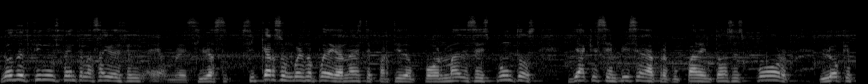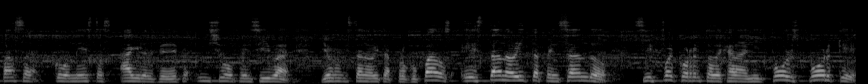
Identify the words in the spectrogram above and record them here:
Los Delfines frente a las Águilas. Eh, hombre, si, Carson Wentz no puede ganar este partido por más de 6 puntos, ya que se empiecen a preocupar entonces por lo que pasa con estas Águilas de Filadelfia y su ofensiva. Yo creo que están ahorita preocupados. Están ahorita pensando si fue correcto dejar a Nick Foles porque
